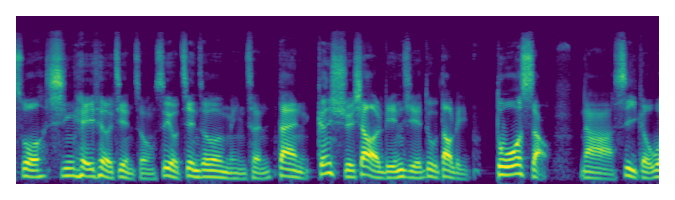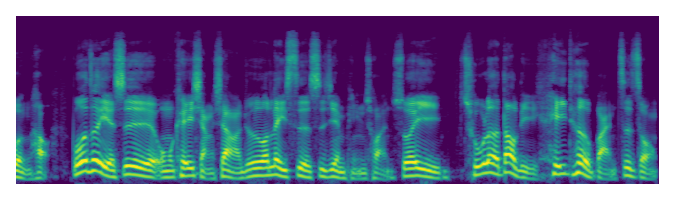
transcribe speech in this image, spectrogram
说新黑特建中是有建中的名称，但跟学校的连结度到底多少，那是一个问号。不过这也是我们可以想象啊，就是说类似的事件频传，所以除了到底黑特版这种。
